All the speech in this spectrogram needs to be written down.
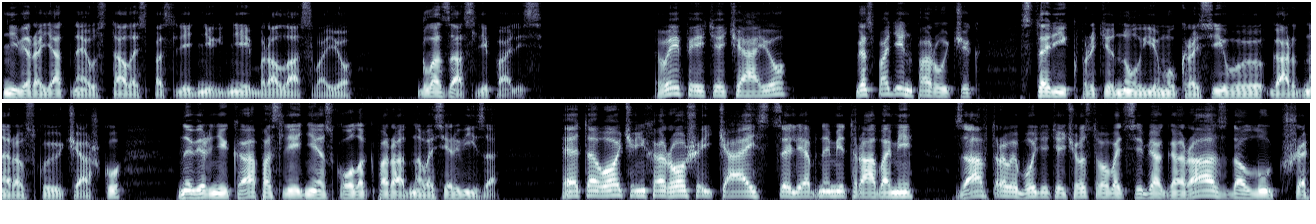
Невероятная усталость последних дней брала свое. Глаза слепались. «Выпейте чаю, господин поручик», Старик протянул ему красивую гарднеровскую чашку, наверняка последний осколок парадного сервиза. «Это очень хороший чай с целебными травами. Завтра вы будете чувствовать себя гораздо лучше».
